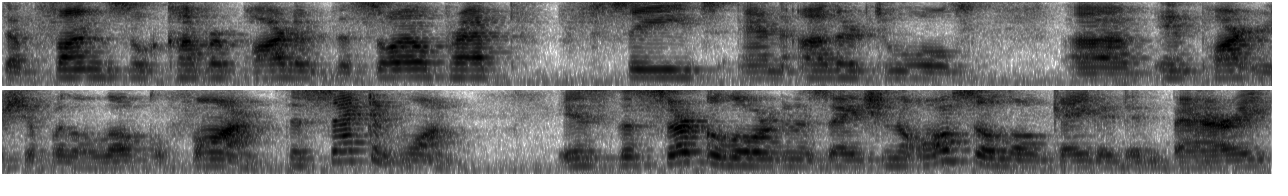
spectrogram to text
The funds will cover part of the soil prep, seeds, and other tools uh, in partnership with a local farm. The second one is the Circle organization, also located in Barre.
